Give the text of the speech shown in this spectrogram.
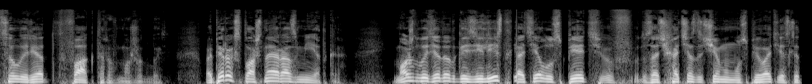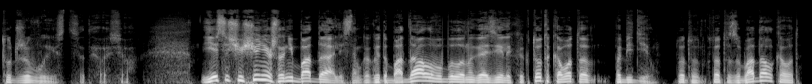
целый ряд факторов может быть. Во-первых, сплошная разметка. Может быть, этот газелист хотел успеть, хотя зачем ему успевать, если тут же выезд с этого всего. Есть ощущение, что они бодались, там какое-то бодалово было на газелях, и кто-то кого-то победил. Кто-то, кто-то забодал кого-то.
